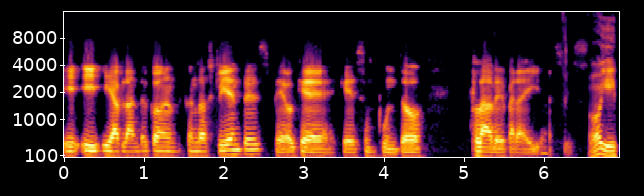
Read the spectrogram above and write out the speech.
Y, y, hablando con, con, los clientes, veo que, que es un punto clave para ellos. Oye,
